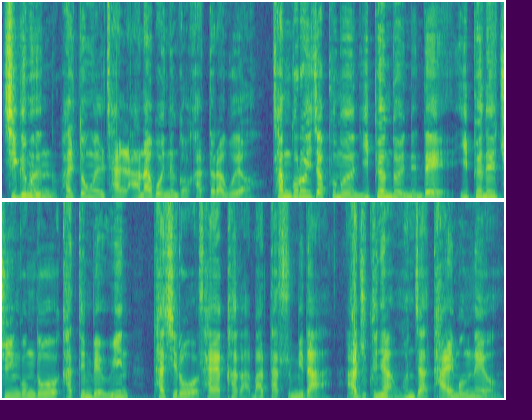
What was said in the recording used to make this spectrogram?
지금은 활동을 잘 안 하고 있는 것 같더라고요. 참고로 이 작품은 2편도 있는데 2편의 주인공도 같은 배우인 타시로 사야카가 맡았습니다. 아주 그냥 혼자 다 해먹네요.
